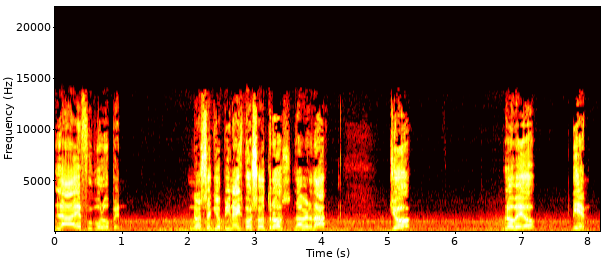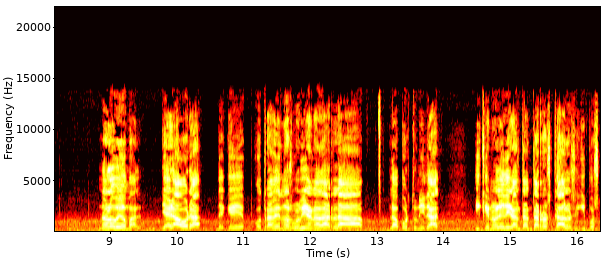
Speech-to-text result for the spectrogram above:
la eFootball Open. No sé qué opináis vosotros, la verdad. Yo lo veo bien, no lo veo mal. Ya era hora de que otra vez nos volvieran a dar la, la oportunidad y que no le dieran tanta rosca a los equipos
